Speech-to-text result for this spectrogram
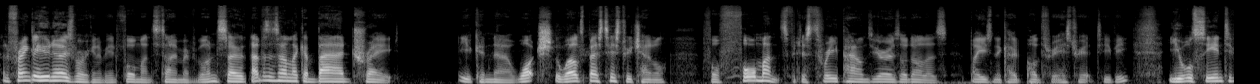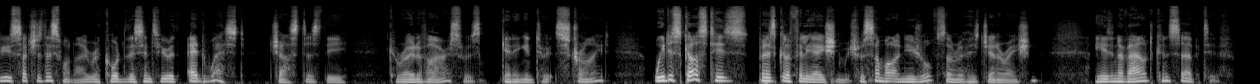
And frankly, who knows where we're going to be in four months' time, everyone. So that doesn't sound like a bad trade. You can uh, watch the world's best history channel for four months for just three pounds, euros, or dollars by using the code POD3 History at TV. You will see interviews such as this one. I recorded this interview with Ed West just as the coronavirus was getting into its stride. We discussed his political affiliation, which was somewhat unusual for someone of his generation. He is an avowed conservative,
